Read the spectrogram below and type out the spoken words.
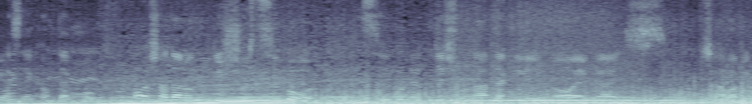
ঠিক আছে এখন দেখব অসাধারণ দৃশ্য সি বোর্ড দৃশ্য না দেখলেই নয় গাইস স্বাভাবিক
